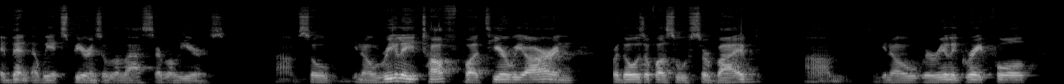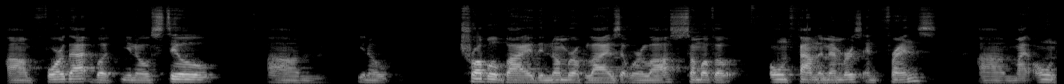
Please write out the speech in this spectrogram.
event that we experienced over the last several years. Um, so you know, really tough, but here we are. And for those of us who survived, um, you know, we're really grateful um, for that, but you know, still, um, you know, troubled by the number of lives that were lost. Some of our own family members and friends. Um, my own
